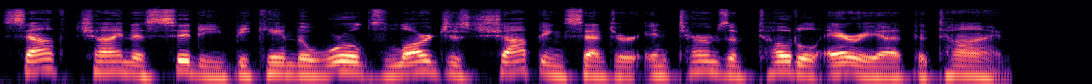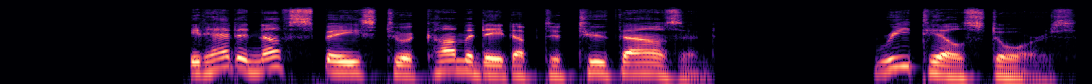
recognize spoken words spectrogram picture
South China City became the world's largest shopping center in terms of total area at the time. It had enough space to accommodate up to 2,000 retail stores.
